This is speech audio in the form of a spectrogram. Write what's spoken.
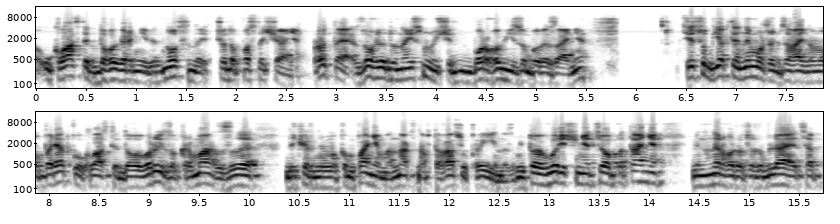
укласти договірні відносини щодо постачання. Проте, з огляду на існуючі боргові зобов'язання, ці суб'єкти не можуть в загальному порядку укласти договори, зокрема з дочірніми компаніями НАК Нафтогаз України. З метою вирішення цього питання Міненерго розробляється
